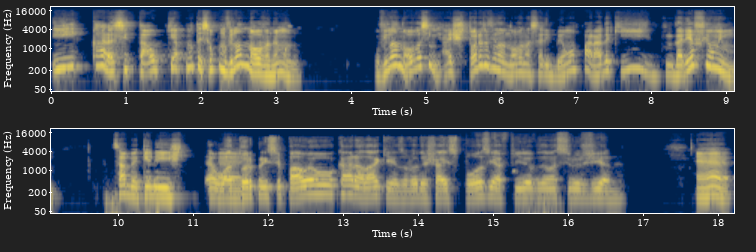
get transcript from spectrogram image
E, cara, citar o que aconteceu com o Vila Nova, né, mano? O Vila Nova, assim, a história do Vila Nova na Série B é uma parada que daria filme, mano. Sabe, aqueles é, o é... ator principal é o cara lá que resolveu deixar a esposa e a filha fazer uma cirurgia, né? É,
